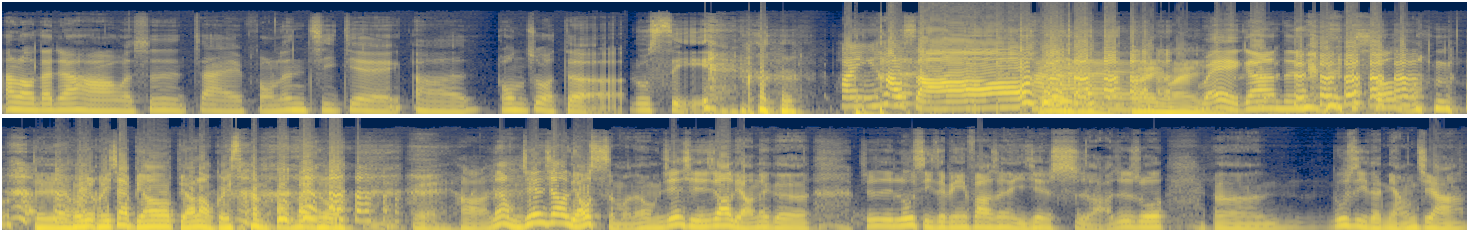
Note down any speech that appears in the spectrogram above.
Hello，大家好，我是在缝纫机界呃工作的 Lucy，欢迎浩嫂，欢迎欢迎。喂，刚刚在说什么？对对，回回家不要不要让我归散，拜托。对，好，那我们今天就要聊什么呢？我们今天其实就要聊那个，就是 Lucy 这边发生的一件事啊，就是说，嗯、呃。Lucy 的娘家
